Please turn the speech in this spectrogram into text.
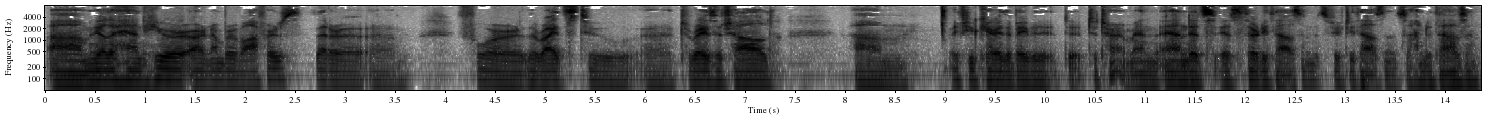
Um, on the other hand, here are a number of offers that are um, for the rights to uh, to raise a child um, if you carry the baby to, to term, and and it's it's thirty thousand, it's fifty thousand, it's a hundred thousand,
